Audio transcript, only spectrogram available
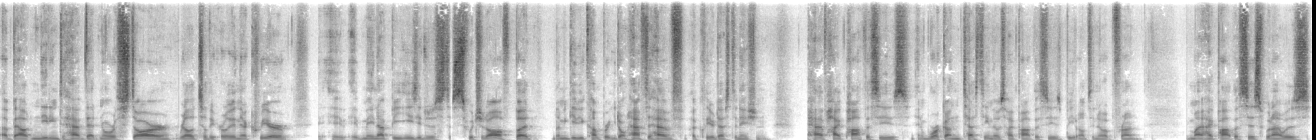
about needing to have that North Star relatively early in their career, it, it, may not be easy to just switch it off. But let me give you comfort you don't have to have a clear destination. Have hypotheses and work on testing those hypotheses, but you don't have to know up front. My hypothesis when I was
